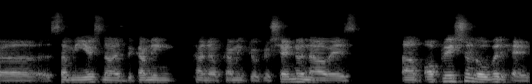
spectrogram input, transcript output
uh, some years now is becoming kind of coming to a crescendo now is um, operational overhead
